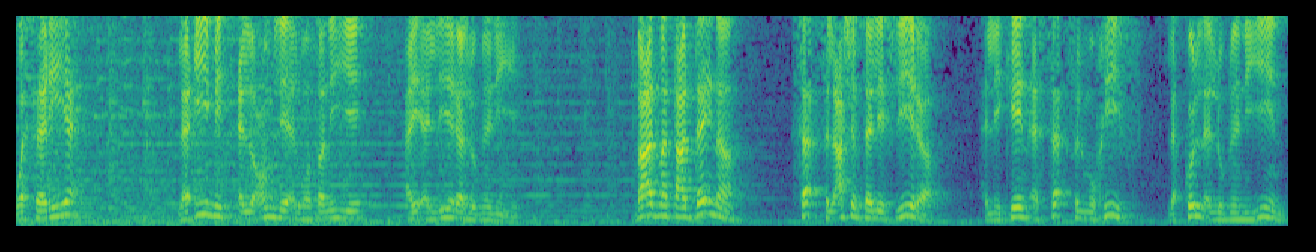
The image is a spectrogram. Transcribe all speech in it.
وسريع لقيمة العملة الوطنية أي الليرة اللبنانية. بعد ما تعدينا سقف العشرة آلاف ليرة اللي كان السقف المخيف لكل اللبنانيين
